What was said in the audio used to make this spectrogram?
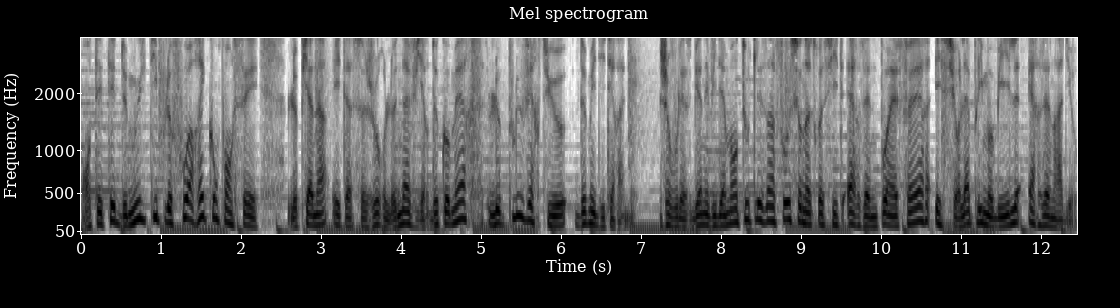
ont été de multiples fois récompensés. Le Piana est à ce jour le navire de commerce le plus vertueux de Méditerranée. Je vous laisse bien évidemment toutes les infos sur notre site erzen.fr et sur l'appli mobile Erzen Radio.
